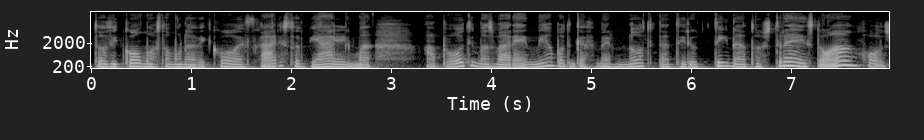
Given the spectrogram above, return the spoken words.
το δικό μας το μοναδικό ευχάριστο διάλειμμα από ό,τι μας βαραίνει, από την καθημερινότητα, τη ρουτίνα, το στρες, το άγχος,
